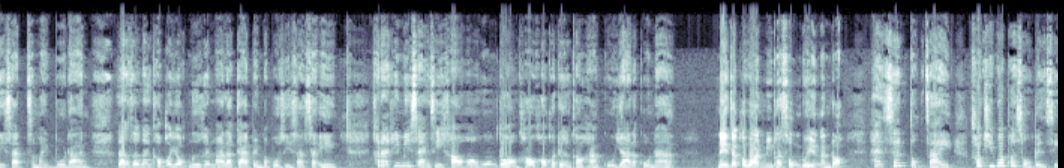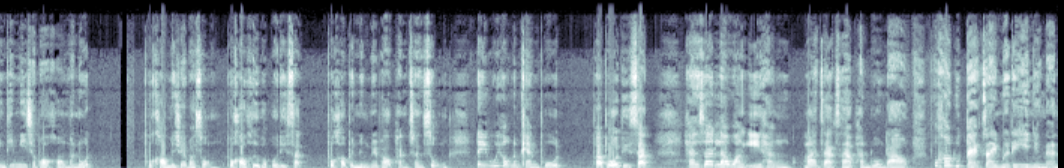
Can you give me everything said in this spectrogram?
ธิสัตว์สมัยโบราณ หลังจากนั้นเขาก็ยกมือขึ้นมาและกลายเป็นพระโพธิสัตว์ซะเอง ขณะที่มีแสงสีขาวห่อหุ้มตัวของเขาเขาก็เดินเข้าหากูย่าและกูหน่าในจักรวาลมีพระสงฆ์ด้วยอย่างนั้นหรอแฮนเซนตกใจ เขาคิดว่าพระสงฆ์เป็นสิ่งที่มีเฉพาะของมนุษย์ พวกเขาไม่ใช่พระสงฆ์พวกเขาคือพระโพธิสัตว์ พวกเขาเป็นหนึ่งในเผ่าพันธุ์ชั้นสูง ในยุควิหกน้ำแข็งพูด พระโพธิสัตว์แฮนเซนและหวังอี้ฮังมาจากสหพันธ์ดวงดาว พวกเขาดูแปลกใจเมื่อได้ยินอย่างนั้น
